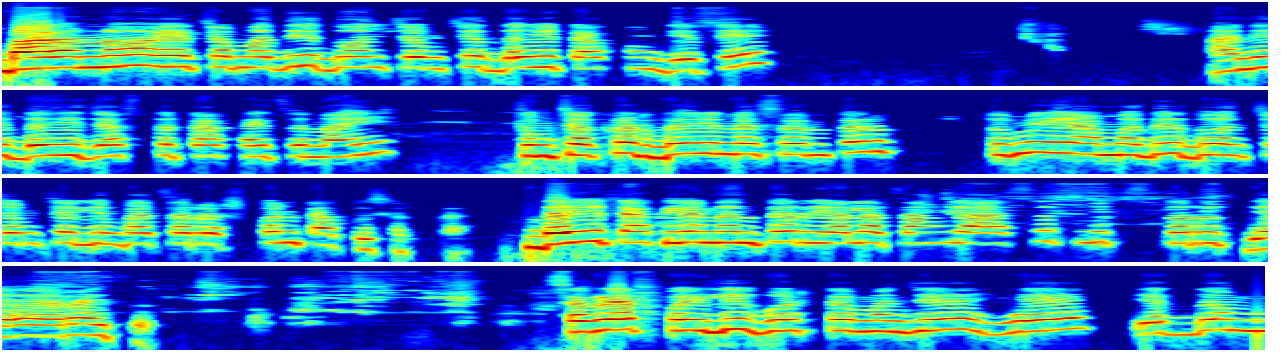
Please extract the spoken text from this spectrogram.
बाळांनो याच्यामध्ये दोन चमचे दही टाकून घेते. आणि दही जास्त टाकायचं नाही. तुमच्याकडे दही नसेल तर तुम्ही यामध्ये दोन चमचे लिंबाचा रस पण टाकू शकता. दही टाकल्यानंतर याला चांगलं असंच मिक्स करत राहायचं. सगळ्यात पहिली गोष्ट म्हणजे हे एकदम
